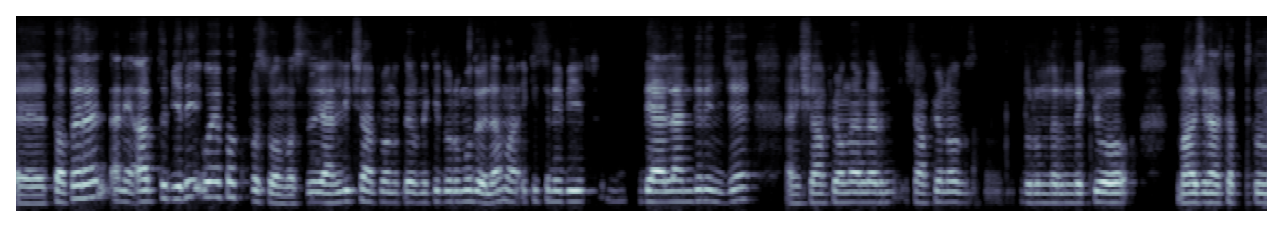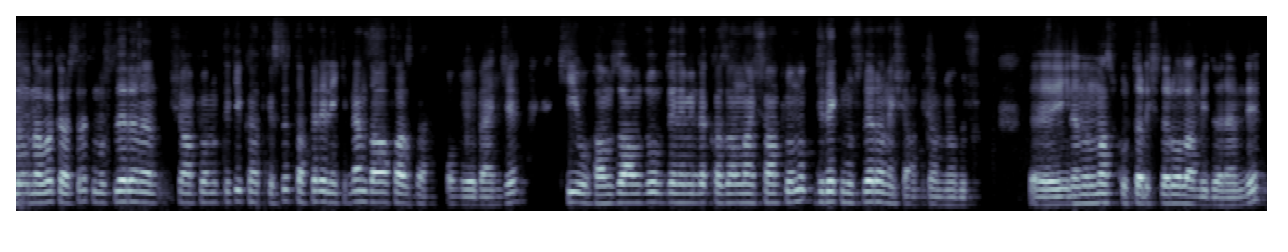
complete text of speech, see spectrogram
Ee, Taferel hani artı biri UEFA kupası olması yani lig şampiyonluklarındaki durumu da öyle ama ikisini bir değerlendirince hani şampiyonlarların şampiyonluk durumlarındaki o marjinal katkılarına bakarsak Muslera'nın şampiyonluktaki katkısı Taferel'inkinden daha fazla oluyor bence. Ki o Hamza Hamzoğlu döneminde kazanılan şampiyonluk direkt Muslera'nın şampiyonluğudur. Ee, inanılmaz kurtarışları olan bir dönemdi.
